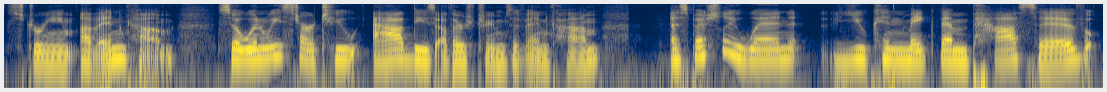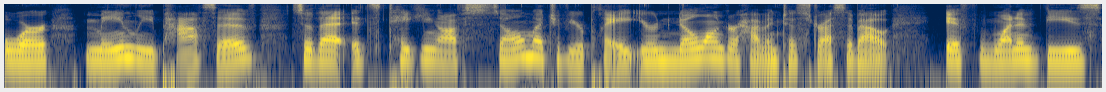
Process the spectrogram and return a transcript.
stream of income. So when we start to add these other streams of income, especially when you can make them passive or mainly passive so that it's taking off so much of your plate, you're no longer having to stress about if one of these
